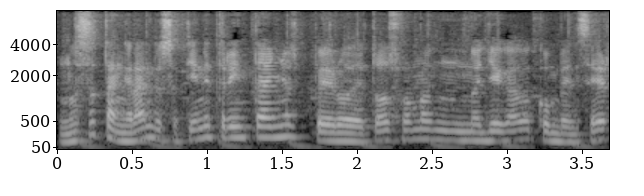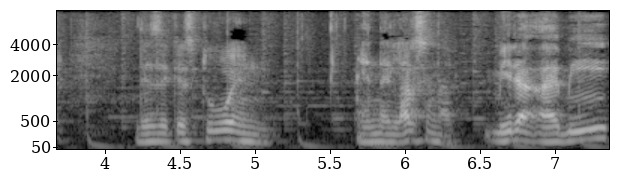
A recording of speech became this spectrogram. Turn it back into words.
no está tan grande, o sea, tiene 30 años, pero de todas formas no ha llegado a convencer desde que estuvo en, en el Arsenal. Mira, a mí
